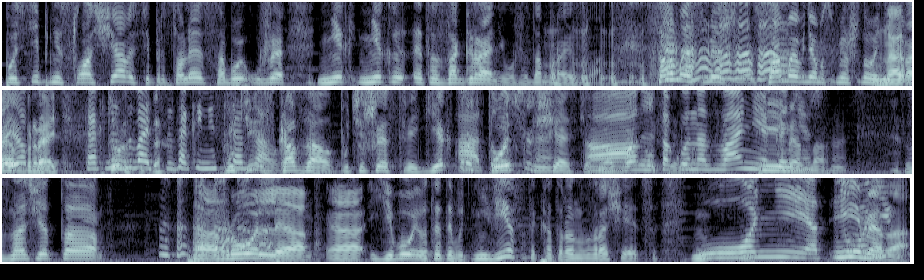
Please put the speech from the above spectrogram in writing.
по степени слащавости представляет собой уже нек- некую... Это за гранью уже добра и зла. Самое, смешно, самое в нем смешное, Надо невероятно... брать. Как называется, ты так и не Пути- сказал. сказал «Путешествие Гектора А, в поисках точно. счастья». Это А, ну, такое название, Именно. конечно. Значит, э, роль э, э, его и вот этой вот невесты, к которой он возвращается. О, нет, Именно.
